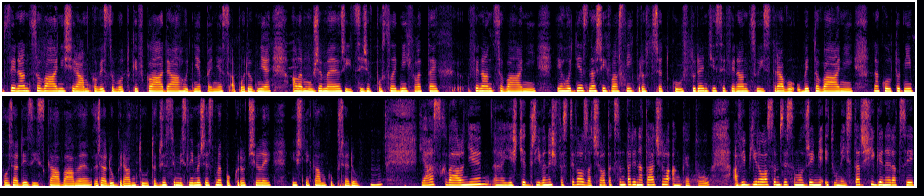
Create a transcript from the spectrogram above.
financování Širámkovy sobotky vkládá hodně peněz a podobně, ale můžeme říci, že v posledních letech financování je hodně z našich vlastních prostředků. Studenti si financují stravu, ubytování, na kulturní pořady získáváme řadu grantů, takže si myslíme, že jsme pokročili již někam ku předu. Mhm. Já schválně eh, ještě dříve, než festival začal, tak jsem tady natáčela anketu a vybírala jsem si samozřejmě i tu nejstarší generaci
